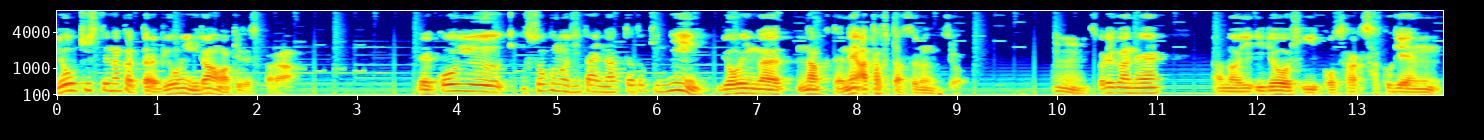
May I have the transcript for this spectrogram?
病気してなかったら病院いらんわけですから。で、こういう不足の事態になった時に、病院がなくてね、あたふたするんですよ。うん。それがね、あの、医療費こう削減、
